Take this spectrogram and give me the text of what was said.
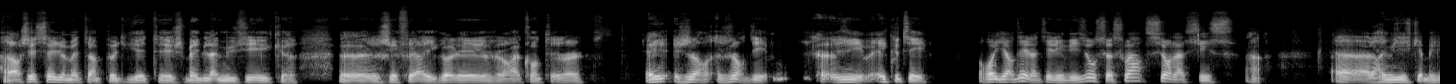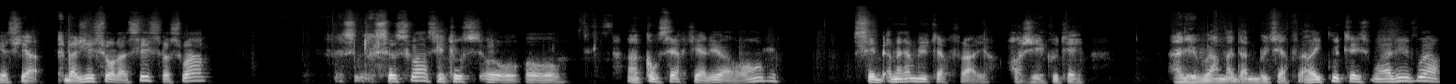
Alors, j'essaye de mettre un peu de gaieté. Je mets de la musique, euh, j'ai fait rigoler, je raconte. Euh, et je leur, dis, écoutez, regardez la télévision ce soir sur la 6. Hein. Euh, alors, ils me disent, qu'est-ce qu'il y a? Eh bien, j'ai sur la 6 ce soir. Ce soir, c'est au un concert qui a lieu à Orange, c'est Madame Butterfly. Oh, j'ai écouté. Allez voir Madame Butterfly. Écoutez-moi, allez voir.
